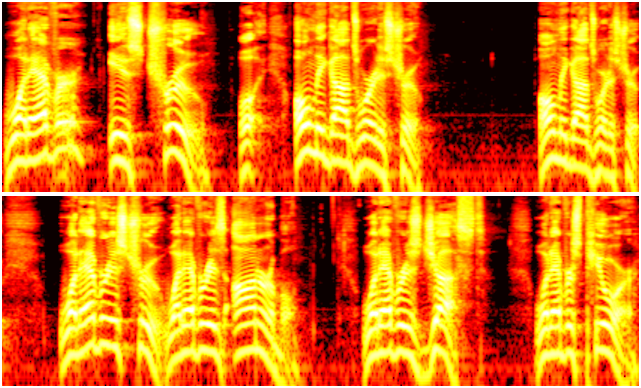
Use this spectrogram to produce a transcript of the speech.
whatever is true, well, only God's word is true. Only God's word is true. Whatever is true, whatever is honorable, whatever is just, whatever's pure,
